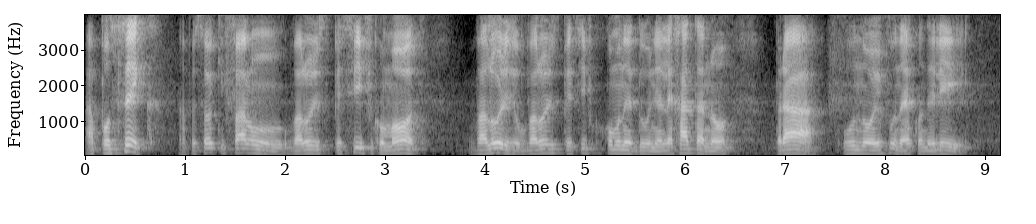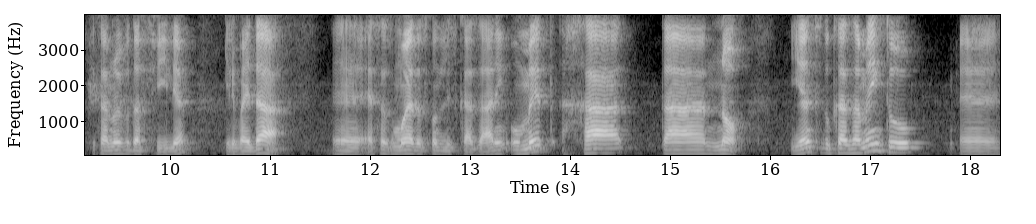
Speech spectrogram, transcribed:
A posek, a pessoa que fala um valor específico, modo, valores, um valor específico como nedúnia, lehatano, para o noivo, né, quando ele fica noivo da filha, ele vai dar é, essas moedas quando eles casarem, o met hatano. E antes do casamento, é,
